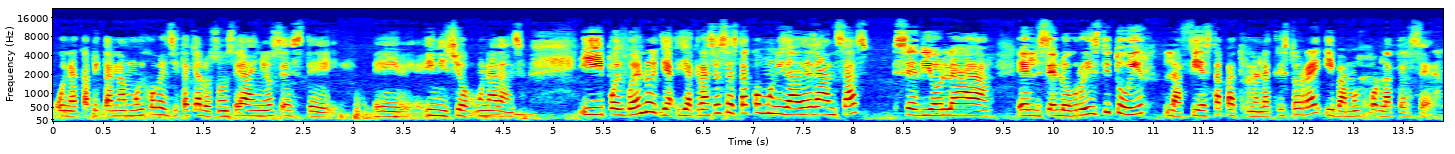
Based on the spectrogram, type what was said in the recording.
una capitana muy jovencita que a los 11 años este, eh, inició una danza. Y pues bueno, ya gracias a esta comunidad de danzas, se dio la, el, se logró instituir la fiesta patronal a Cristo Rey y vamos por la tercera.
